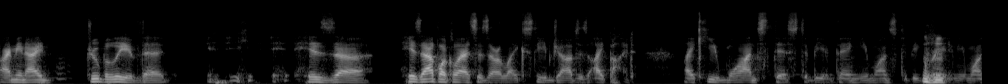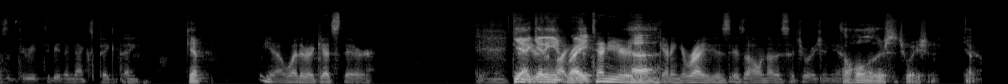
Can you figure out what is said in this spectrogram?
I mean, I do believe that his uh, his Apple glasses are like Steve Jobs' iPod. Like he wants this to be a thing. He wants to be Mhm. great, and he wants it to be, to be the next big thing. Yep. You know, whether it gets there. Yeah, years, getting it right, Ten years uh, and getting it right is, is a whole other situation. Yeah. it's a whole other situation. Yep. Yeah.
